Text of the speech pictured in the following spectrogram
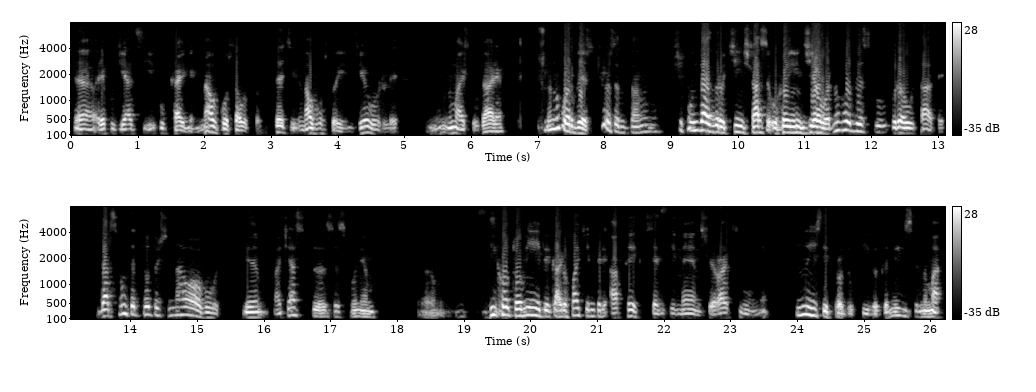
uh, refugiații ucraineni. N-au fost autorități, n-au fost ONG-urile, nu mai știu care. Și eu nu vorbesc. Și eu sunt am și fundat vreo 5-6 ONG-uri. Nu vorbesc cu răutate. Dar spun că totuși n-au avut această, să spunem, Um, dihotomie pe care o face între afect, sentiment și rațiune nu este productivă, că nu există numai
